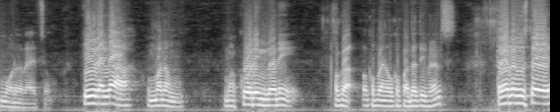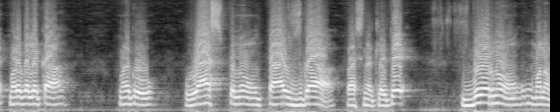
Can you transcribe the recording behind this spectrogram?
మోడ్గా రాయొచ్చు. ఈ విధంగా మనం మా కోడింగ్లోని ఒక ఒక పైన ఒక పద్ధతి ఫ్రెండ్స్ తర్వాత చూస్తే మరొక లెక్క మనకు వ్యాస్ప్ను ప్యావ్స్గా రాసినట్లయితే బోర్ను మనం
